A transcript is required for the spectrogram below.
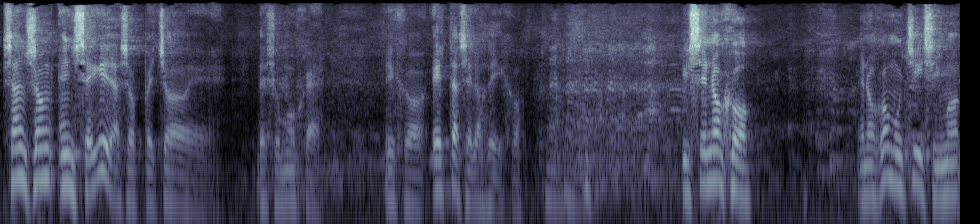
Sansón enseguida sospechó de, de su mujer. Dijo, esta se los dijo. Y se enojó, enojó muchísimo,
